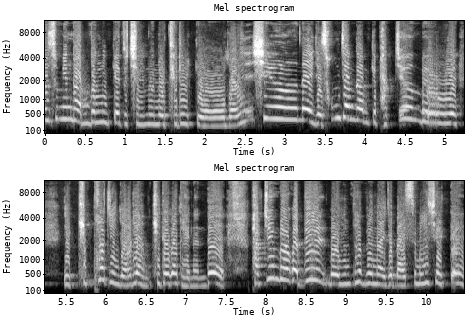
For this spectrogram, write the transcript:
유수민 감독님께도 질문을 드릴게요. 연시은의 이제 성장과 함께 박지훈 배우의 이 깊어진 열연 기대가 되는데 박지훈 배우가 늘 뭐 인터뷰나 이제 말씀하실 때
